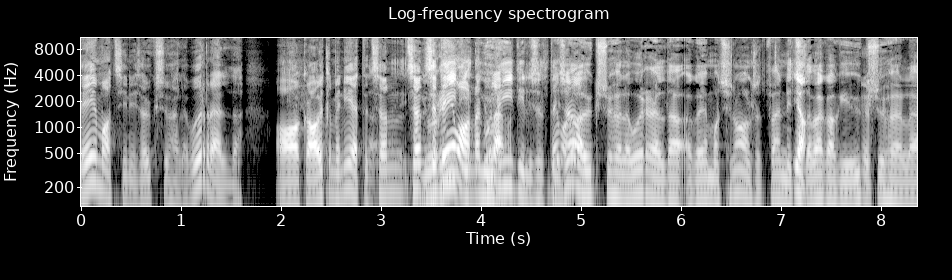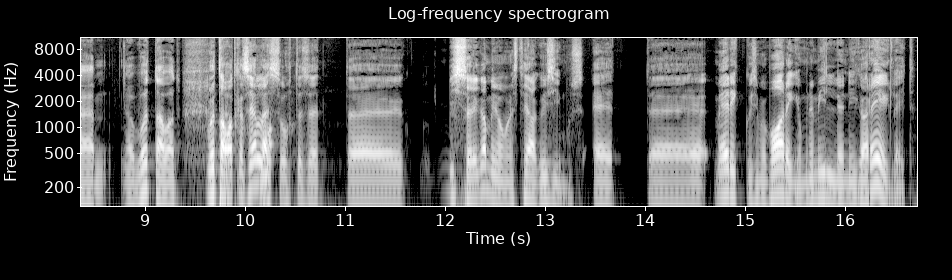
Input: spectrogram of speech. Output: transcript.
teemad, siin ei saa üks-ühele võrrelda, aga ütleme nii, et, et see on, see on, see teema on nagu juriidiliselt ei saa üks-ühele võrrelda, aga emotsionaalselt fännid ja. seda vägagi üks-ühele võtavad. võtavad ka selles ma... suhtes, et mis oli ka minu meelest hea küsimus, et me rikkusime paarikümne miljoniga reegleid,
